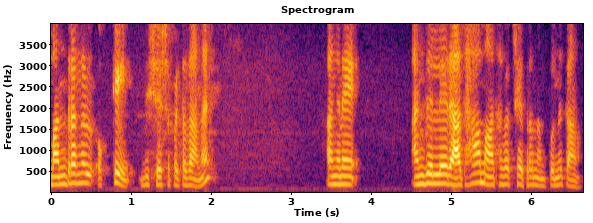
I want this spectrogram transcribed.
മന്ത്രങ്ങൾ ഒക്കെ വിശേഷപ്പെട്ടതാണ്. അങ്ങനെ അഞ്ചലിലെ രാധാമാധവ ക്ഷേത്രം നമുക്കൊന്ന് കാണാം.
